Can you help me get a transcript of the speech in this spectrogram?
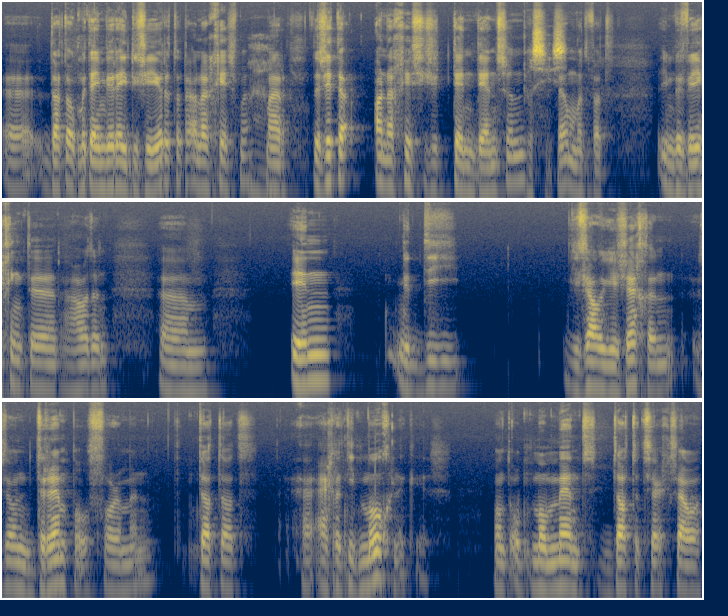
Uh, dat ook meteen weer reduceren tot anarchisme. Maar er zitten anarchistische tendensen, hè, om het wat in beweging te houden, um, in die je zou je zeggen, zo'n drempel vormen, dat dat uh, eigenlijk niet mogelijk is. Want op het moment dat het zich zou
